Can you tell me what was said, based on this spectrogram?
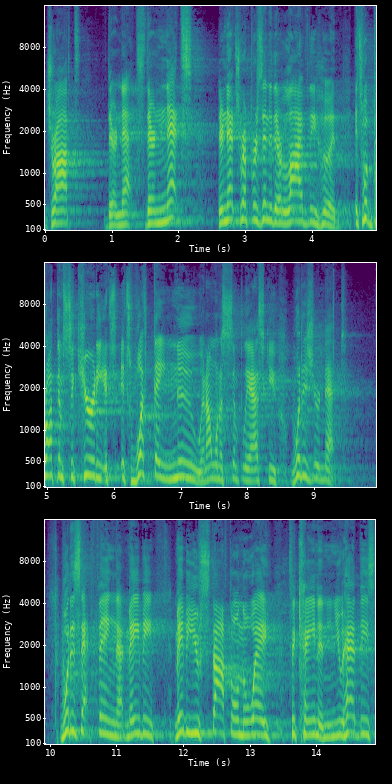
dropped their nets. Their nets, their nets represented their livelihood. It's what brought them security. It's, it's what they knew. And I want to simply ask you, what is your net? What is that thing that maybe, maybe you stopped on the way to Canaan and you had these,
